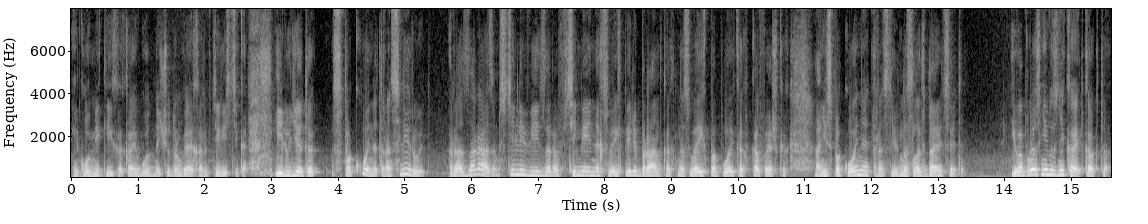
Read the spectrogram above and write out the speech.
и гомики, и какая угодно еще другая характеристика. И люди это спокойно транслируют раз за разом, с телевизоров, в семейных своих перебранках, на своих попойках, в кафешках. Они спокойно это транслируют, наслаждаются этим. И вопрос не возникает, как так?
